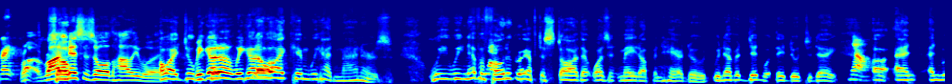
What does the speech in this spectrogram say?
Right. Ron, Ron So- misses old Hollywood. Oh, I do. we go to we you go know to why, Kim? We had manners. We we never Yes. photographed a star that wasn't made up in hairdo. We never did what they do today. No. Uh, and and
